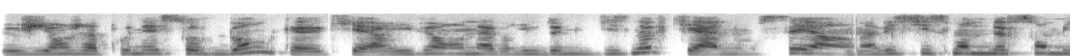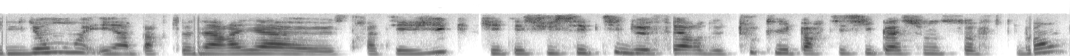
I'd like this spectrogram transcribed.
le géant japonais SoftBank, euh, qui est arrivé en avril 2019, qui a annoncé un investissement de 900 millions et un partenariat euh, stratégique qui était susceptible de faire de toutes les participations de SoftBank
